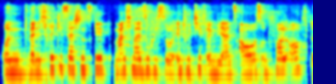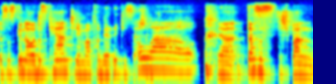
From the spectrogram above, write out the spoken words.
Und wenn ich Reiki-Sessions gebe, manchmal suche ich so intuitiv irgendwie eins aus und voll oft ist es genau das Kernthema von der Reiki-Session. Oh, wow. Ja, das ist spannend.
